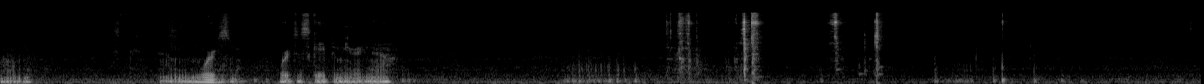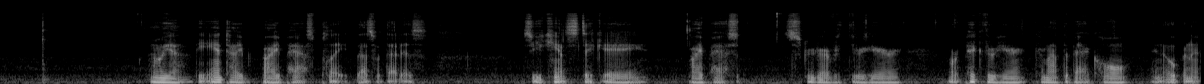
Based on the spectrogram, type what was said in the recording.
um, words words escaping me right now. Oh yeah, the anti-bypass plate. That's what that is. So you can't stick a bypass screwdriver through here or pick through here, come out the back hole and open it.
